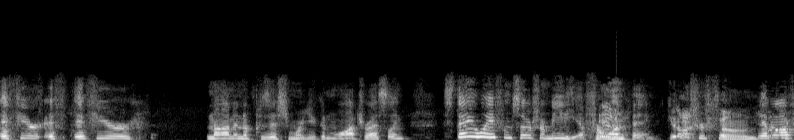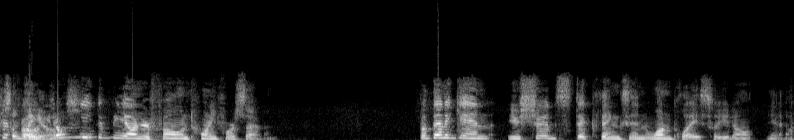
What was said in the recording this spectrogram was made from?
if you're if if you're not in a position where you can watch wrestling, stay away from social media for Yeah. one thing. Get off your phone. Get off your something phone. You don't need to be on your phone 24 7. But then again, you should stick things in one place so you don't, you know.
